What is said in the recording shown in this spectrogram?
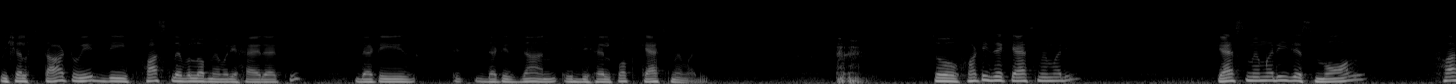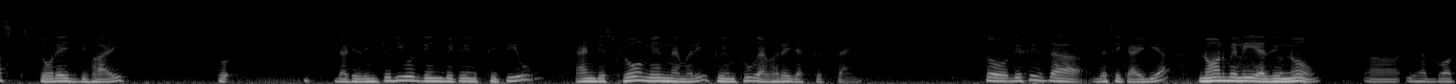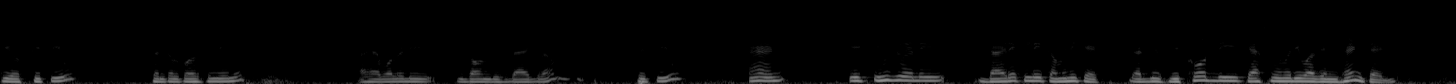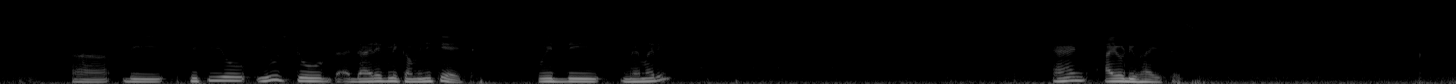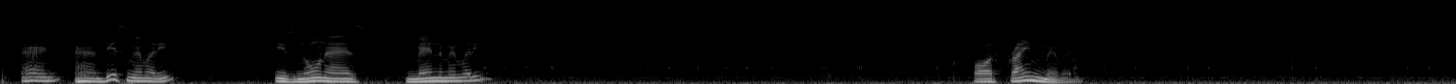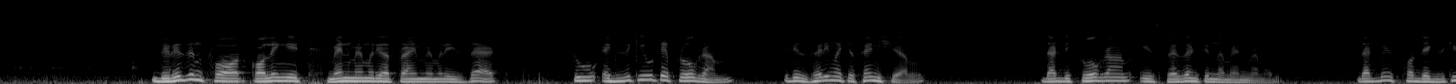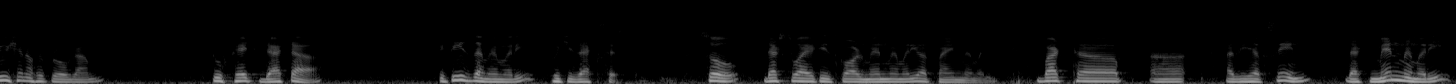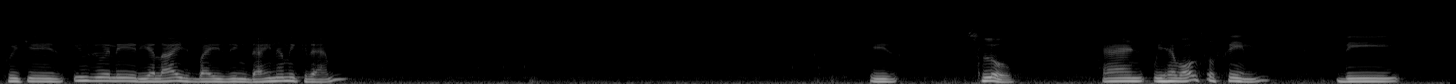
We shall start with the first level of memory hierarchy that is that is done with the help of cache memory. so, what is a cache memory? Cache memory is a small first storage device sto that is introduced in between CPU and the slow main memory to improve average access time. So, this is the basic idea normally as you know uh, you have got your CPU central processing unit. I have already drawn this diagram CPU and it usually directly communicates that means before the cache memory was invented uh, the CPU used to directly communicate with the memory and IO devices. And, this memory is known as main memory or prime memory. The reason for calling it main memory or prime memory is that to execute a program it is very much essential that the program is present in the main memory. That means, for the execution of a program to fetch data it is the memory which is accessed. So, that is why it is called main memory or prime memory, but uh, uh, as we have seen that main memory which is usually realized by using dynamic RAM is slow and we have also seen the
